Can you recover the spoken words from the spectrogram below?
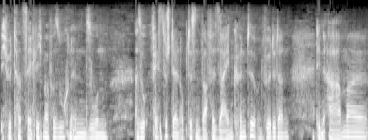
Ich würde tatsächlich mal versuchen, in so ein also festzustellen, ob das eine Waffe sein könnte und würde dann den Arm mal,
